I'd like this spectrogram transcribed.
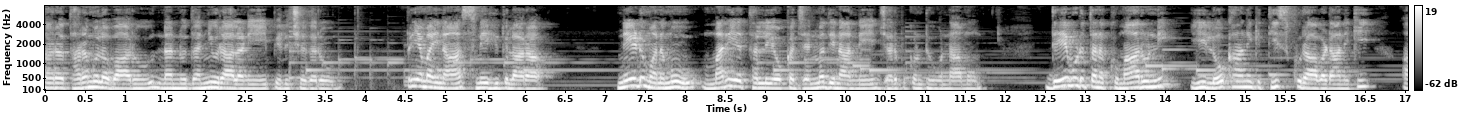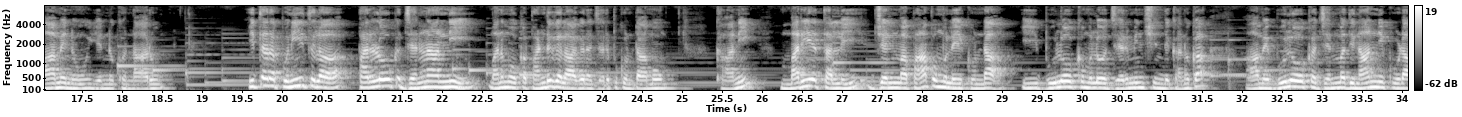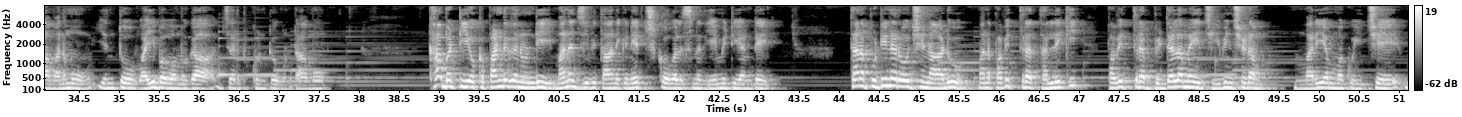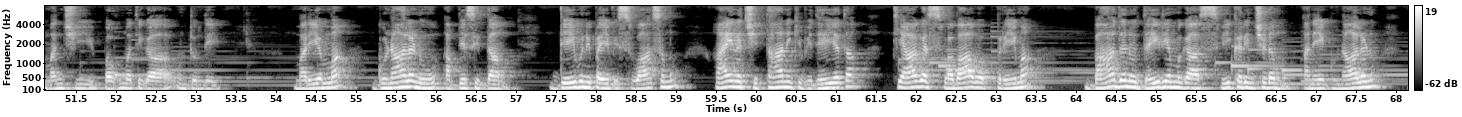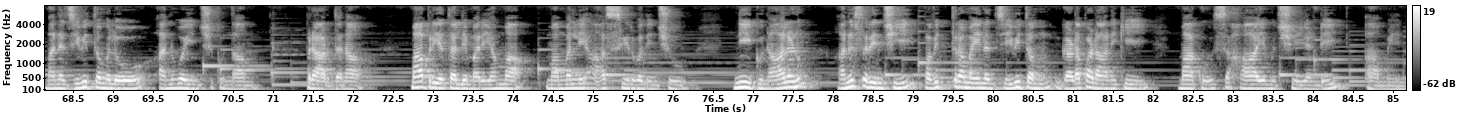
తరతరముల వారు నన్ను ధన్యురాలని పిలిచెదరు. ప్రియమైన స్నేహితులారా నేడు మనము మరియ తల్లి యొక్క జన్మదినాన్ని జరుపుకుంటూ ఉన్నాము. దేవుడు తన కుమారుణ్ణి ఈ లోకానికి తీసుకురావడానికి ఆమెను ఎన్నుకున్నారు. ఇతర పునీతుల పరలోక జననాన్ని మనము ఒక పండుగలాగా జరుపుకుంటాము. కానీ మరియ తల్లి జన్మ పాపము లేకుండా ఈ భూలోకములో జన్మించింది కనుక ఆమె భూలోక జన్మదినాన్ని కూడా మనము ఎంతో వైభవముగా జరుపుకుంటూ ఉంటాము. కాబట్టి ఒక పండుగ నుండి మన జీవితానికి నేర్చుకోవలసినది ఏమిటి అంటే తన పుట్టినరోజు నాడు మన పవిత్ర తల్లికి పవిత్ర బిడ్డలమై జీవించడం మరియమ్మకు ఇచ్చే మంచి బహుమతిగా ఉంటుంది. మరియమ్మ గుణాలను అభ్యసిద్దాం. దేవునిపై విశ్వాసము ఆయన చిత్తానికి విధేయత త్యాగ స్వభావ ప్రేమ బాధను ధైర్యముగా స్వీకరించడం అనే గుణాలను మన జీవితంలో అన్వయించుకుందాం. ప్రార్థన. మా ప్రియ తల్లి మరియమ్మ మమ్మల్ని ఆశీర్వదించు. నీ గుణాలను అనుసరించి పవిత్రమైన జీవితం గడపడానికి మాకు సహాయము చేయండి. ఆమెన్.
